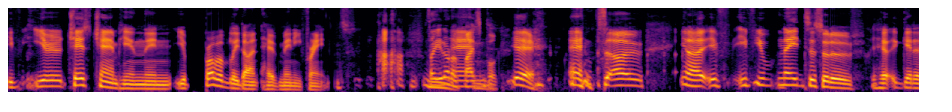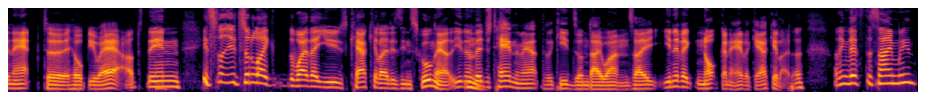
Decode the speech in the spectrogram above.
if you're a chess champion, then you probably don't have many friends. So you're not on And- Facebook. Yeah, and so you know, if if you need to sort of he- get an app to help you out, then it's it's sort of like the way they use calculators in school now. You know, Hmm. they just hand them out to the kids on day one and say you're never not going to have a calculator. I think that's the same with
